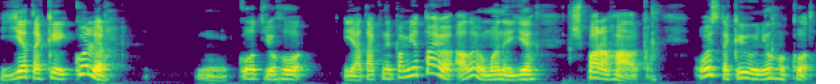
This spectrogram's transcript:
є такий колір. Код його я так не пам'ятаю, але у мене є шпаргалка. Ось такий у нього код.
